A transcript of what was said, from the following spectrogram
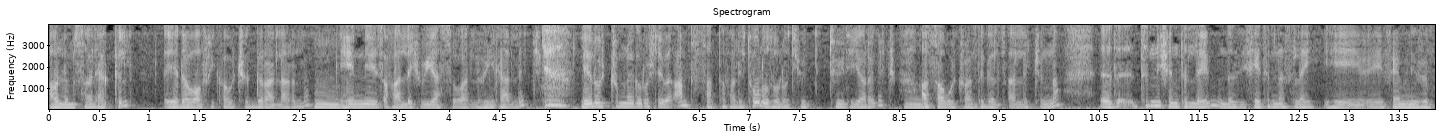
አሁን ለምሳሌ ያክል የደቡብ አፍሪካው ችግር አለ አይደለም። ይሄኔ ጽፋለች ብዬ አስባለሁኝ ካለች ሌሎቹም ነገሮች ላይ በጣም ትሳተፋለች። ቶሎ ቶሎ ትዊት እያደረገች ሀሳቦቿን ትገልጻለች እና ትንሽ እንትን ላይም እንደዚህ ሴትነት ላይ ይሄ ፌሚኒዝም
